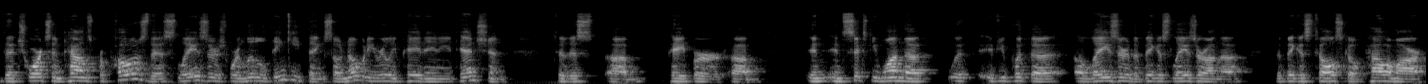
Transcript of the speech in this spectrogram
that Schwartz and Townes proposed this, lasers were little dinky things, so nobody really paid any attention to this um, paper. Um, in, in 61, the, if you put the a laser, the biggest laser on the, the biggest telescope, Palomar,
